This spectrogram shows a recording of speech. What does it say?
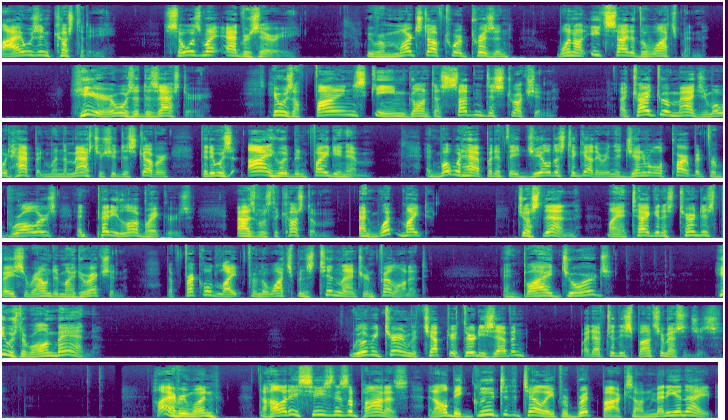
I was in custody. So was my adversary. We were marched off toward prison, one on each side of the watchman. Here was a disaster. Here was a fine scheme gone to sudden destruction. I tried to imagine what would happen when the master should discover that it was I who had been fighting him, and what would happen if they jailed us together in the general apartment for brawlers and petty lawbreakers, as was the custom, and what might. Just then, my antagonist turned his face around in my direction. The freckled light from the watchman's tin lantern fell on it, and by George, he was the wrong man. We'll return with Chapter 37 right after these sponsor messages. Hi, everyone. The holiday season is upon us, and I'll be glued to the telly for BritBox on many a night.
